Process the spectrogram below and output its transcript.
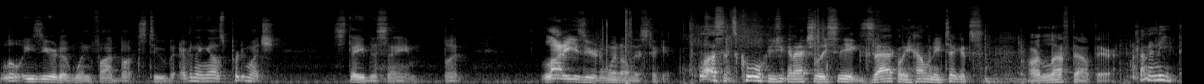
a little easier to win 5 bucks too, but everything else pretty much stayed the same, but a lot easier to win on this ticket. Plus, it's cool because you can actually see exactly how many tickets are left out there. Kind of neat.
